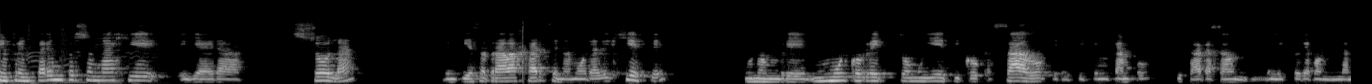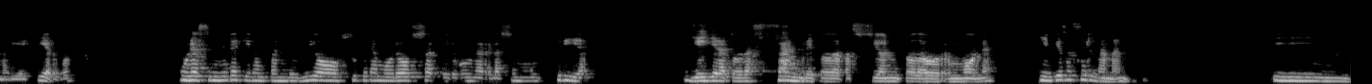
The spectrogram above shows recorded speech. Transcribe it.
Enfrentar a un personaje, ella era sola, empieza a trabajar, se enamora del jefe, un hombre muy correcto, muy ético, casado, que en campo, estaba casado en la historia con la María Izquierdo. Una señora que era un pan de Dios, súper amorosa, pero con una relación muy fría. Y ella era toda sangre, toda pasión, toda hormona. Y empieza a ser la amante. Y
